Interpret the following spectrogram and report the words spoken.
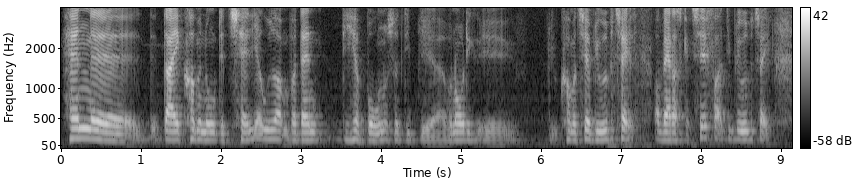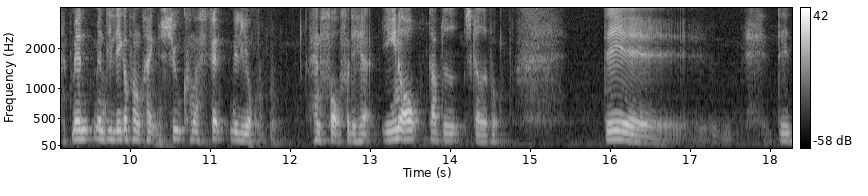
Han, øh, der er ikke kommet nogen detaljer ud om, hvordan de her bonusser, de bliver, hvornår de øh, kommer til at blive udbetalt, og hvad der skal til for, at de bliver udbetalt. Men, men de ligger på omkring 7,5 millioner, han får for det her ene år, der er blevet skrevet på. Det, det,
